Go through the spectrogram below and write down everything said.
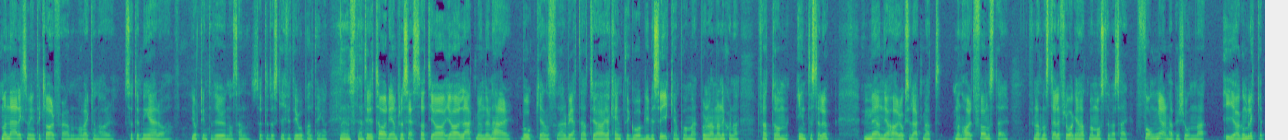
man är liksom inte klar förrän man verkligen har suttit ner och gjort intervjun och sen suttit och skrivit ihop allting. Just det. Att det tar, det är en process. Så att jag, jag har lärt mig under den här bokens arbete att jag, jag kan inte gå och bli besviken på, på de här människorna för att de inte ställer upp. Men jag har också lärt mig att man har ett fönster. Från att man ställer frågan att man måste vara så här, fånga de här personerna i ögonblicket.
